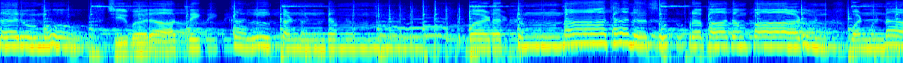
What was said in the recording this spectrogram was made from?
തരുമോ? ശിവരാത്രി കൽക്കണ്ടം നാഥന് സുപ്രഭാതം പാടും വണ്ണാത്തിക്കുരുവികൾ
